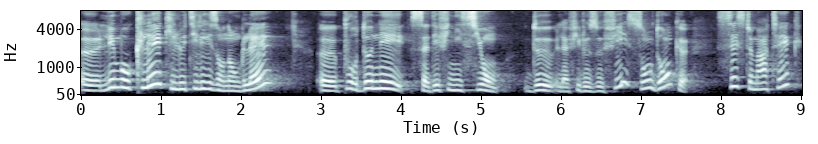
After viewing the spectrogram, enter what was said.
euh, les mots-clés qu'il utilise en anglais pour donner sa définition de la philosophie sont donc systematic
